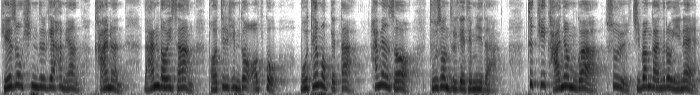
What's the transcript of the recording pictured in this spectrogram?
계속 힘들게 하면 간은 난 더 이상 버틸 힘도 없고 못 해 먹겠다 하면서 두 손 들게 됩니다. 특히 간염과 술, 지방간으로 인해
